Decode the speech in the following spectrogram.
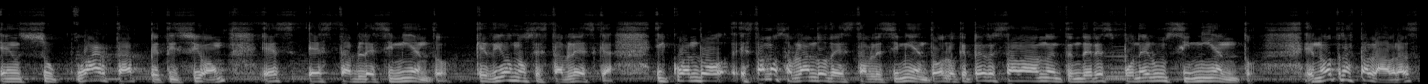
en su cuarta petición es establecimiento que Dios nos establezca. Y cuando estamos hablando de establecimiento, lo que Pedro estaba dando a entender es poner un cimiento. En otras palabras,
